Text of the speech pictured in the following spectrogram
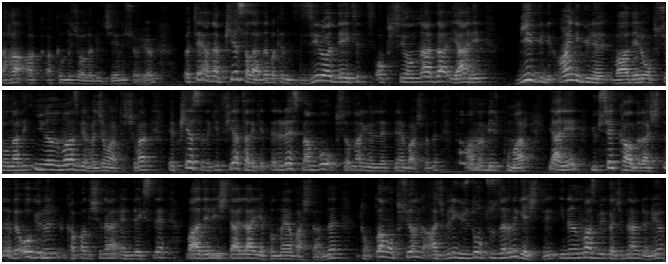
daha ak- akıllıca olabileceğini söylüyorum. Öte yandan piyasalarda bakın zero dated opsiyonlarda yani bir günlük aynı güne vadeli opsiyonlarda inanılmaz bir hacim artışı var ve piyasadaki fiyat hareketlerini resmen bu opsiyonlar yönetmeye başladı. Tamamen bir kumar. Yani yüksek kaldıraçtı ve o günün kapanışına endeksli vadeli işlemler yapılmaya başlandı. Toplam opsiyon hacminin %30'larını geçti. İnanılmaz büyük hacimler dönüyor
